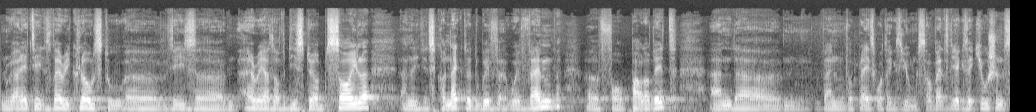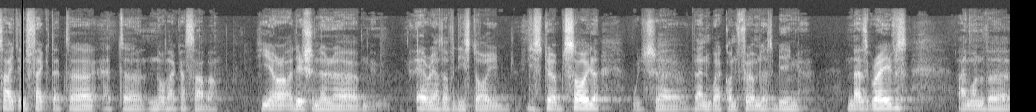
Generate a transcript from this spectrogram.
In reality, it's very close to uh, these uh, areas of disturbed soil, and it is connected with, with them uh, for part of it. And uh, then the place was exhumed. So that's the execution site, in fact, at, uh, at Nova Kasaba. Here are additional areas of disturbed soil, which then were confirmed as being mass graves. I'm on the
